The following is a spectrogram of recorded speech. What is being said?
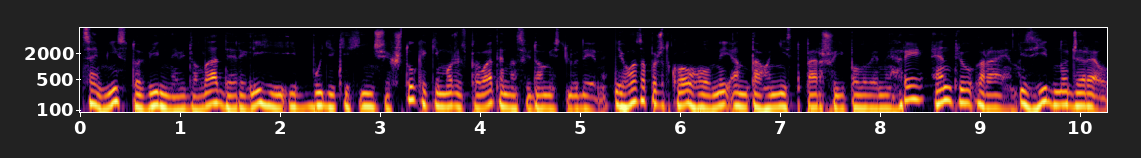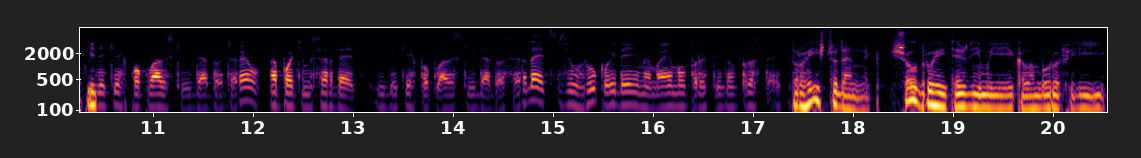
Це місто вільне від влади, релігії і будь-яких інших штук, які можуть впливати на свідомість людини. Його започаткував головний антагоніст першої половини гри Ендрю Райан. І згідно джерел, Від яких Поплавський йде до джерел, а потім сердець, від яких Поплавський йде до сердець. Всю гру, по ідеї, ми маємо пройти навпростець. Дорогий щоденник, йшов другий тиждень моєї каламбурофілії.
